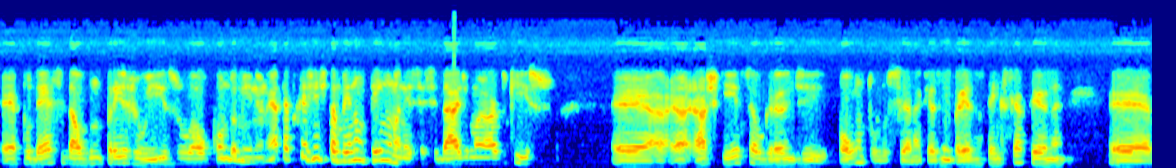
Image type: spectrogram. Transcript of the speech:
é, pudesse dar algum prejuízo ao condomínio, né? Até porque a gente também não tem uma necessidade maior do que isso. É, acho que esse é o grande ponto, Luciana, que as empresas têm que se ater, né? É,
